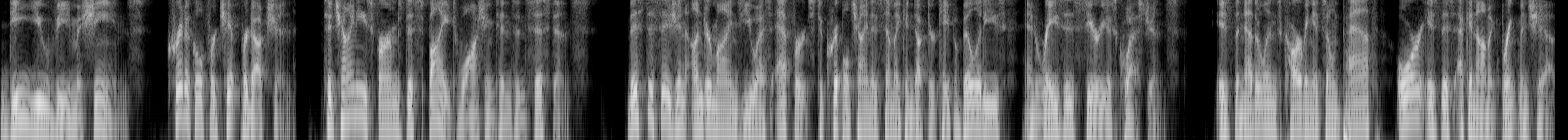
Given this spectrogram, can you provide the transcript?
DUV machines, critical for chip production, to Chinese firms despite Washington's insistence. This decision undermines U.S. efforts to cripple China's semiconductor capabilities and raises serious questions. Is the Netherlands carving its own path, or is this economic brinkmanship?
